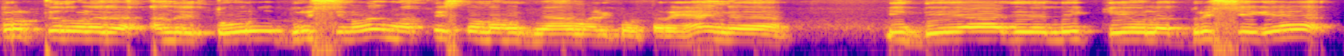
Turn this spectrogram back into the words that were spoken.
ದೃಕ್ಕದೊಳಗ ಅಂದ್ರೆ ತೋರು ದೃಶ್ಯನೊಳಗ ಮತ್ತಿಷ್ಟು ನಮಗ್ ಜ್ಞಾನ ಮಾಡಿಕೊಡ್ತಾರೆ. ಹೆಂಗ? ಈ ದೇಹಾದಿಯಲ್ಲಿ ಕೇವಲ ದೃಶ್ಯಗೆ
